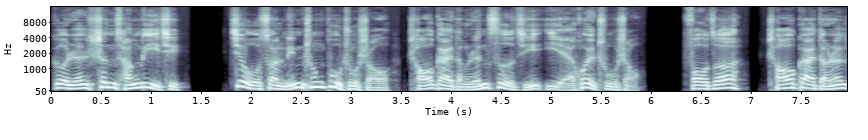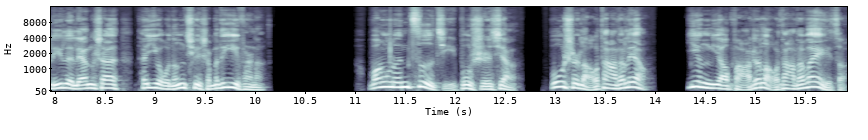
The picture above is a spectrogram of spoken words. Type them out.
个人深藏戾气，就算林冲不出手，晁盖等人自己也会出手。否则，晁盖等人离了梁山，他又能去什么地方呢？王伦自己不识相，不是老大的料，硬要把着老大的位子，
